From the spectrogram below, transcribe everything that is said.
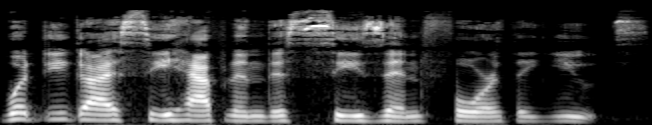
What do you guys see happening this season for the Utes?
